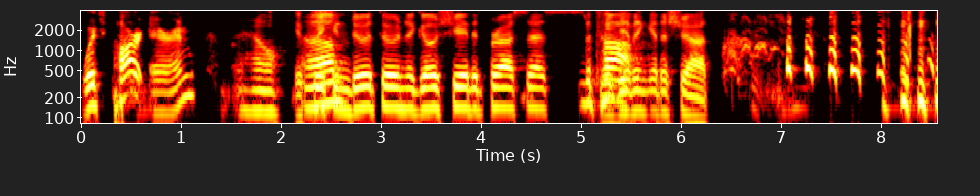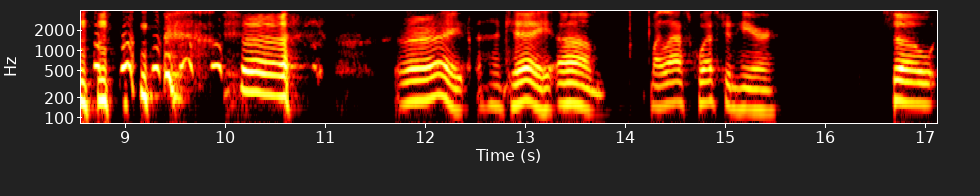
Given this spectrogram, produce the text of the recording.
Which part, Aaron? Hell, if we um, can do it through a negotiated process, The top. we're giving it a shot. Uh, all right. Okay. Um, my last question here. So,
